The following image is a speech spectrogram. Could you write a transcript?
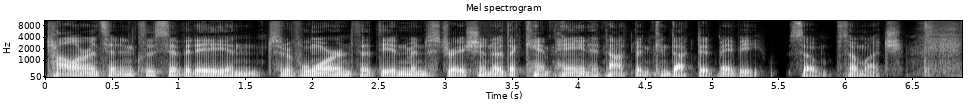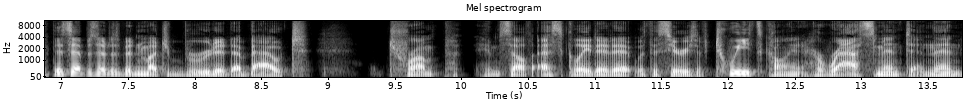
tolerance and inclusivity and sort of warned that the administration or the campaign had not been conducted maybe so so much. This episode has been much brooded about. Trump himself escalated it with a series of tweets calling it harassment and then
